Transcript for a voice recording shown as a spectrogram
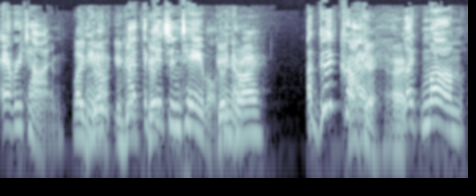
Every time, Like good- know, good- at the good- kitchen table. Good you know. cry. a good cry. Okay, right. Like mom,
